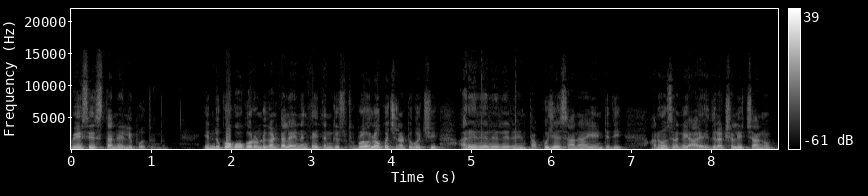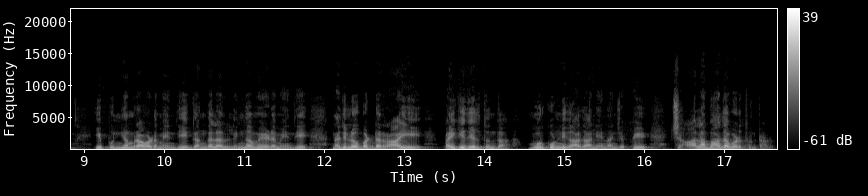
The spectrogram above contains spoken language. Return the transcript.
వేసేసి తను వెళ్ళిపోతుంది. ఎందుకో ఒక రెండు గంటలు అయినాక ఇతనికి స్పృహలోకి వచ్చినట్టుగా వచ్చి అరే రే రే రే నేను తప్పు చేశానా? ఏంటిది? అనవసరంగా ఐదు లక్షలు ఇచ్చాను. ఈ పుణ్యం రావడం ఏంది గంగల లింగం వేయడం ఏంది నదిలో పడ్డ రాయి పైకి తేలుతుందా? మూర్ఖుణ్ణి కాదా నేనని చెప్పి చాలా బాధపడుతుంటాడు.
